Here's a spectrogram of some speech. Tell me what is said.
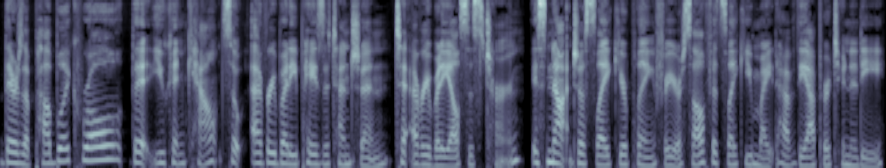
there's a public roll that you can count. So everybody pays attention to everybody else's turn. It's not just like you're playing for yourself, it's like you might have the opportunity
